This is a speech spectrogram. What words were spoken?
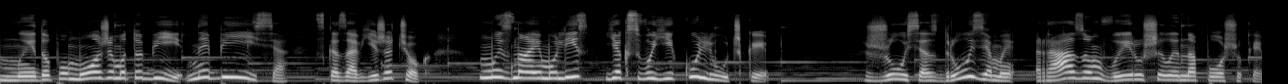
Ми допоможемо тобі, не бійся, сказав їжачок. Ми знаємо ліс як свої колючки. Жуся з друзями разом вирушили на пошуки.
